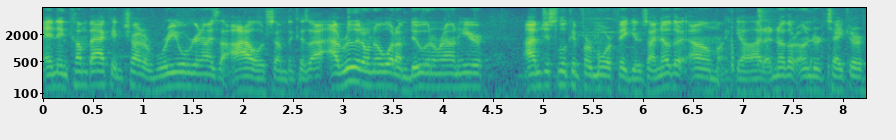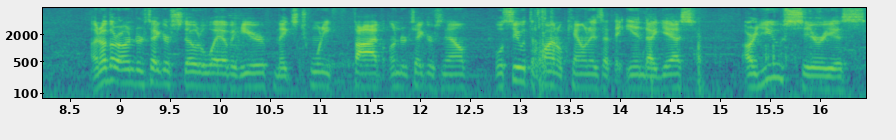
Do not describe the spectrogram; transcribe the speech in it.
and then come back and try to reorganize the aisle or something because I, I really don't know what I'm doing around here. I'm just looking for more figures. I know that, oh my god, another Undertaker. Another Undertaker stowed away over here. Makes 25 Undertakers now. We'll see what the final count is at the end, I guess. Are you serious?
